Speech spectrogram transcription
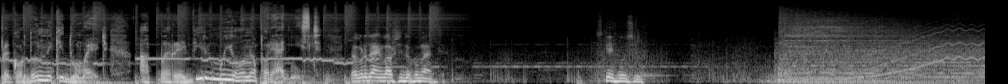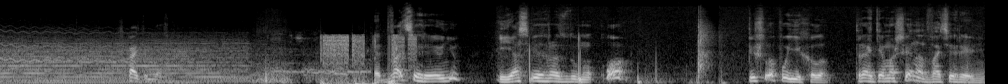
Прикордонники думають, а перевіримо його на порядність. Добрий день, ваші документи. Скільки усіх? Чекайте, будь ласка. 20 гривень. І я собі одразу думав, о, пішло, поїхало. Третя машина 20 гривень.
